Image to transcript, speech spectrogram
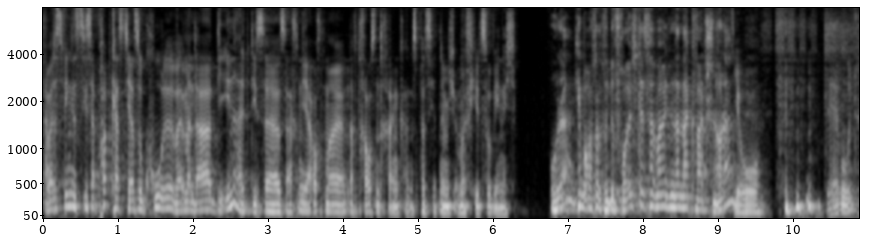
Aber deswegen ist dieser Podcast ja so cool, weil man da die Inhalte dieser Sachen ja auch mal nach draußen tragen kann. Es passiert nämlich immer viel zu wenig. Oder? Ich habe auch gesagt, du freust dich, dass wir mal miteinander quatschen, oder? Jo. Sehr gut.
